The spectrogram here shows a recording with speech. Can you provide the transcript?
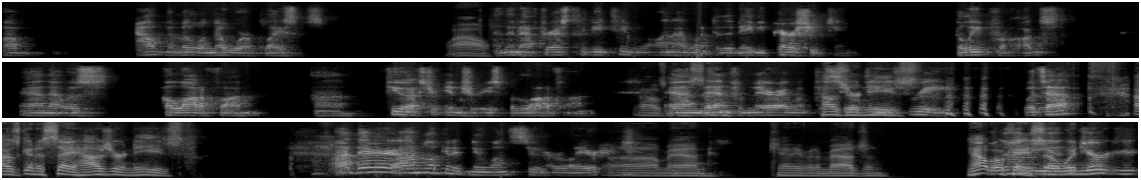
um, out in the middle of nowhere places. wow. And then after SDV Team One, I went to the Navy Parachute Team, the Leapfrogs, and that was a lot of fun. A um, few extra injuries, but a lot of fun. I was gonna And say, then from there, I went to How's SEAL your knees? Three. What's that? I was gonna say, how's your knees? Uh, there, I'm looking at new ones sooner or later. Oh man, can't even imagine. How okay? the, so uh, when you're jump- you,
